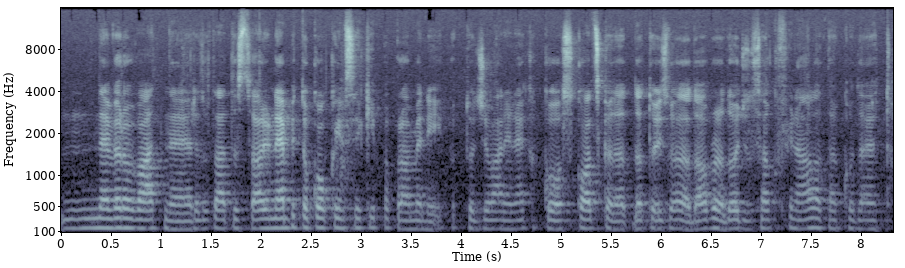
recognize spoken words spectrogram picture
neverovatne rezultate ostvaraju. Nebitno koliko im se ekipa promeni, ipak to Giovanni nekako skocka da, da to izgleda dobro, da dođu do svakog finala, tako da eto.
